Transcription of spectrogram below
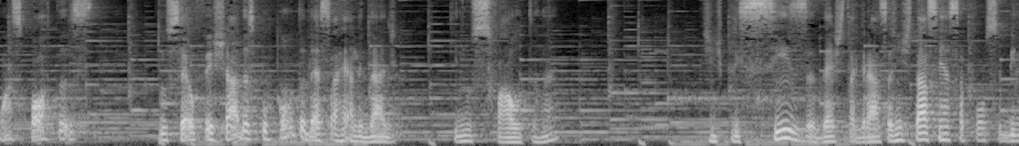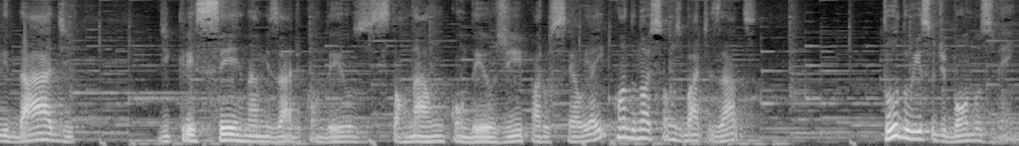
com as portas do céu fechadas por conta dessa realidade que nos falta, né? A gente precisa desta graça, a gente está sem essa possibilidade de crescer na amizade com Deus, se tornar um com Deus, de ir para o céu. E aí, quando nós somos batizados, tudo isso de bom nos vem.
